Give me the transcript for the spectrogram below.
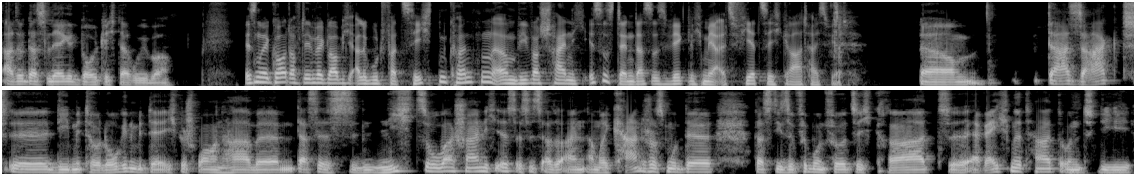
Also das läge deutlich darüber. Ist ein Rekord, auf den wir, glaube ich, alle gut verzichten könnten. Ähm, wie wahrscheinlich ist es denn, dass es wirklich mehr als 40 Grad heiß wird? Ähm, da sagt äh, die Meteorologin, mit der ich gesprochen habe, dass es nicht so wahrscheinlich ist. Es ist also ein amerikanisches Modell, das diese 45 Grad äh, errechnet hat und die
